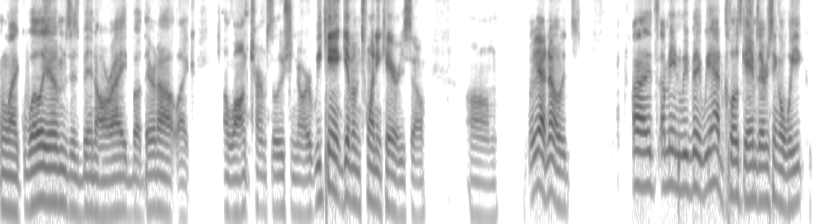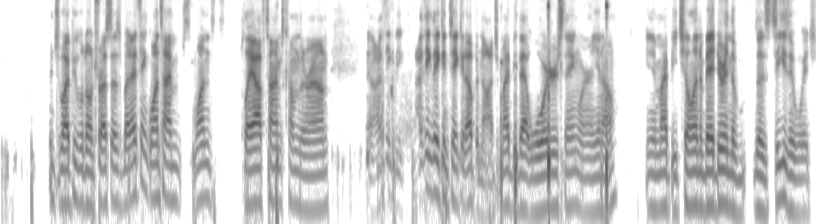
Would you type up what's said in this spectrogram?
and like Williams has been all right, but they're not like a long term solution or we can't give them 20 carries. So um well yeah, no, it's uh it's I mean we've been, we had close games every single week, which is why people don't trust us. But I think one time one playoff times comes around, I think they, I think they can take it up a notch. It might be that Warriors thing where, you know, you might be chilling a bit during the the season, which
